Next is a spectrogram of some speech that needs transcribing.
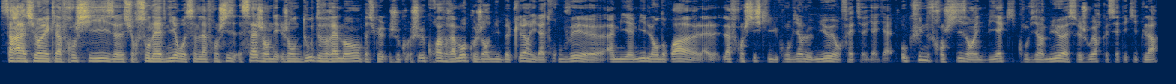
sa relation avec la franchise, euh, sur son avenir au sein de la franchise, ça j'en j'en doute vraiment parce que je, je crois vraiment qu'aujourd'hui Butler il a trouvé euh, à Miami l'endroit, euh, la, franchise qui lui convient le mieux en fait. Il y a, a, aucune franchise en NBA qui convient mieux à ce joueur que cette équipe-là.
